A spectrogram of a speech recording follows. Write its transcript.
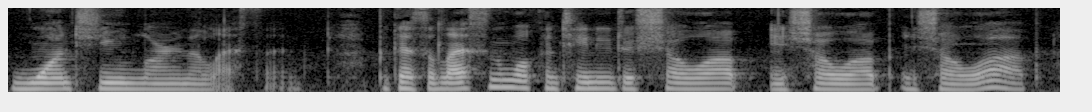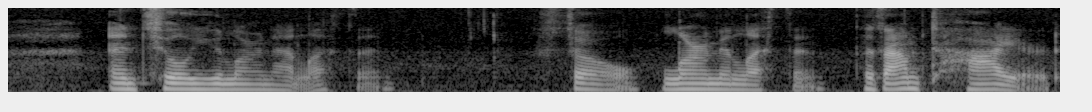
once you learn the lesson because the lesson will continue to show up and show up and show up until you learn that lesson. So, learn the lesson because I'm tired.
